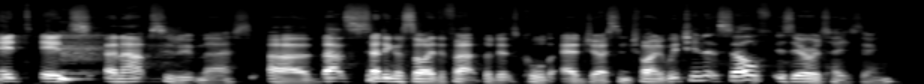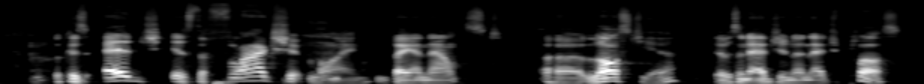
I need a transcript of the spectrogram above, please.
it, it's an absolute mess. Uh, that's setting aside the fact that it's called Edge S in China, which in itself is irritating because Edge is the flagship line they announced uh, last year. There was an Edge and an Edge Plus.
